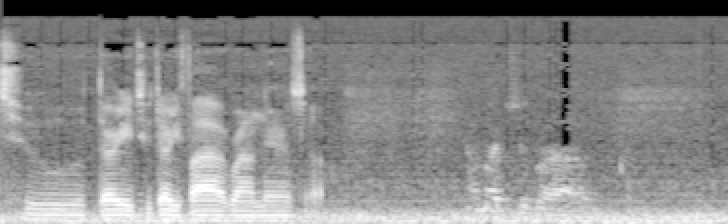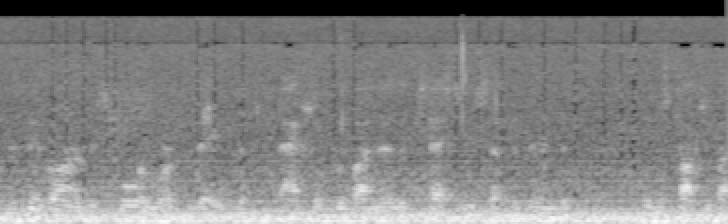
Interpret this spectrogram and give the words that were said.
230, 235 around there, so. Much of, uh, going on this board work today, the actual football, the testing stuff they're doing, but just talks about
